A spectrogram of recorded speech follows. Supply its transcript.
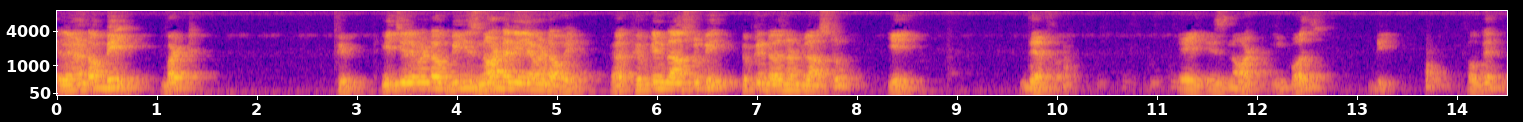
element of B but each element of B is not an element of A. Where 15 belongs to B 15 does not belongs to A. Therefore A is not equals B. Okay?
